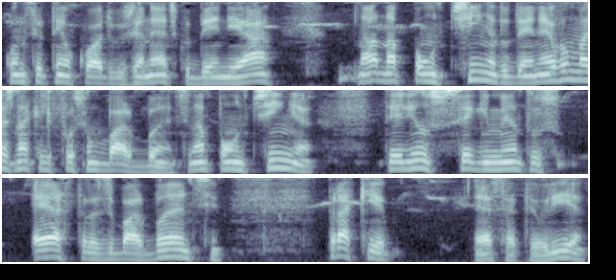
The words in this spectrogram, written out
quando você tem o código genético, DNA, na, na pontinha do DNA, vamos imaginar que ele fosse um barbante, na pontinha teriam segmentos extras de barbante. Para quê? Essa é a teoria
